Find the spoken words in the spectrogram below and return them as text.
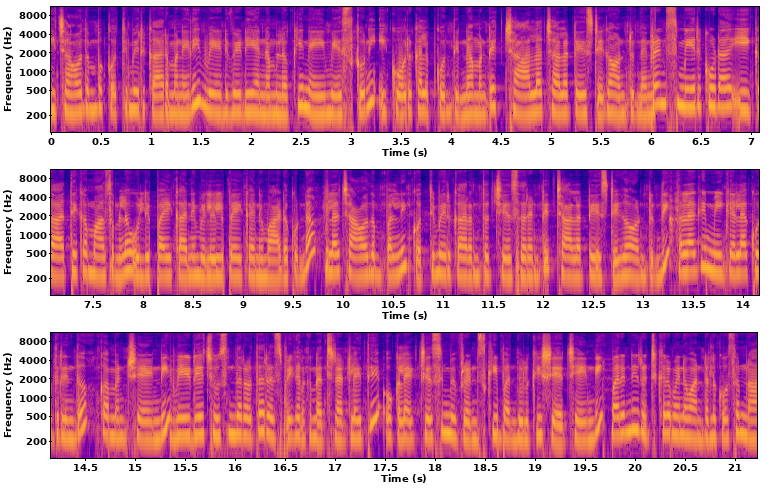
ఈ చామదుంప కొత్తిమీర కారం అనేది వేడి వేడి అన్నంలోకి నెయ్యి వేసుకొని ఈ కూర కలుపుకొని తిన్నాం తిన్నామంటే చాలా చాలా టేస్టీగా ఉంటుంది ఫ్రెండ్స్ మీరు కూడా ఈ కార్తీక మాసంలో ఉల్లిపాయ కానీ వెల్లుల్లిపాయ కానీ వాడకుండా ఇలా చామదుంపల్ని కొత్తిమీర కారంతో చేశారంటే చాలా టేస్టీగా ఉంటుంది. అలాగే మీకు ఎలా కుదిరిందో కమెంట్ చేయండి. వీడియో చూసిన తర్వాత రెసిపీ కనుక నచ్చినట్లయితే ఒక లైక్ చేసి మీ ఫ్రెండ్స్కి బంధువులకి షేర్ చేయండి. మరిన్ని రుచికరమైన వంటల కోసం నా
